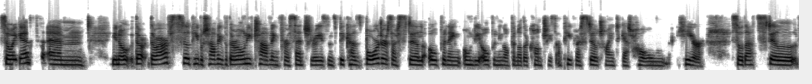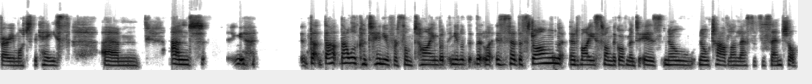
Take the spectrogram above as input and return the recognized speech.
So I guess um, you know there there are still people traveling, but they're only traveling for essential reasons because borders are still opening, only opening up in other countries, and people are still trying to get home here. So that's still very much the case. Um, and that, that that will continue for some time. But you know, the, the, as I said, the strong advice from the government is no no travel unless it's essential,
